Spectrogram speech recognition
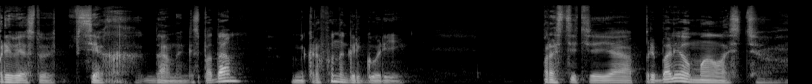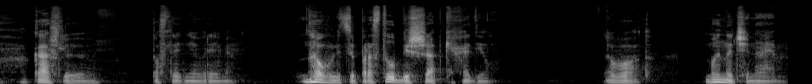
Приветствую всех, дамы и господа. У микрофона Григорий. Простите, я приболел малость, кашляю в последнее время. На улице простыл, без шапки ходил. Вот, мы начинаем.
